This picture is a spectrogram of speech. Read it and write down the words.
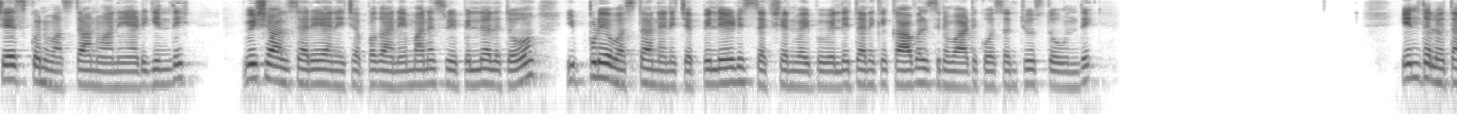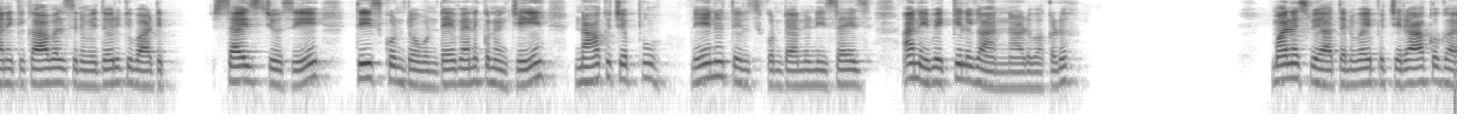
చేసుకొని వస్తాను అని అడిగింది. విశాల్ సరే అని చెప్పగానే మనస్వి పిల్లలతో ఇప్పుడే వస్తానని చెప్పి లేడీస్ సెక్షన్ వైపు వెళ్ళి తనకి కావలసిన వాటి కోసం చూస్తూ ఉంది. ఇంతలో తనకి కావలసినవి దొరికి వాటి సైజ్ చూసి తీసుకుంటూ ఉంటే వెనక నుంచి నాకు చెప్పు నేను తెలుసుకుంటాను నీ సైజ్ అని వెక్కిలిగా అన్నాడు ఒకడు మనస్వి అతని వైపు చిరాకుగా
